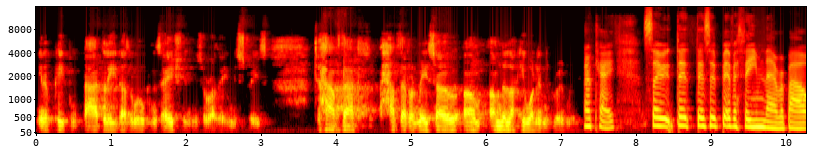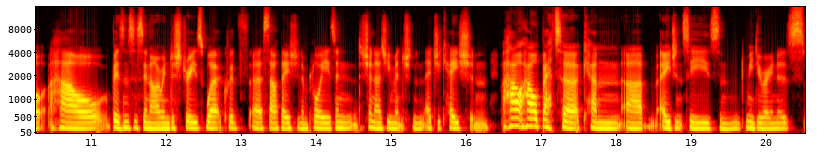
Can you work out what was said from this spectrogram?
you know people badly in other organizations or other industries to have that have that on me. So um, I'm the lucky one in the room. Okay, so there, there's a bit of a theme there about how businesses in our industries work with uh, South Asian employees, and as you mentioned, education. How how better can uh, agencies and media owners,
